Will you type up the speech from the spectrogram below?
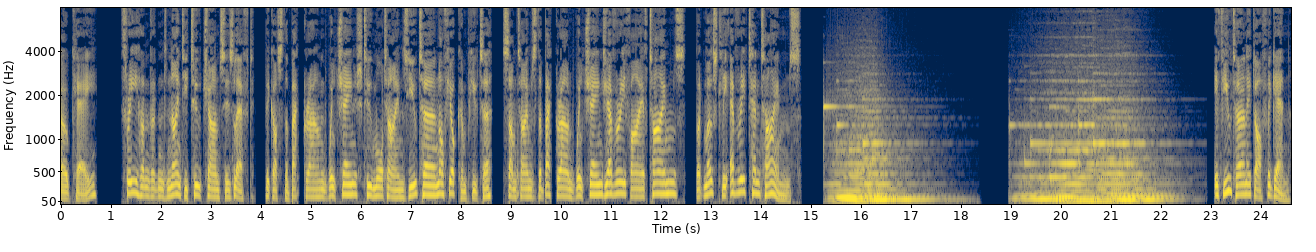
okay? 392 chances left, because the background will change two more times you turn off your computer, sometimes the background will change every five times, but mostly every ten times. If you turn it off again,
